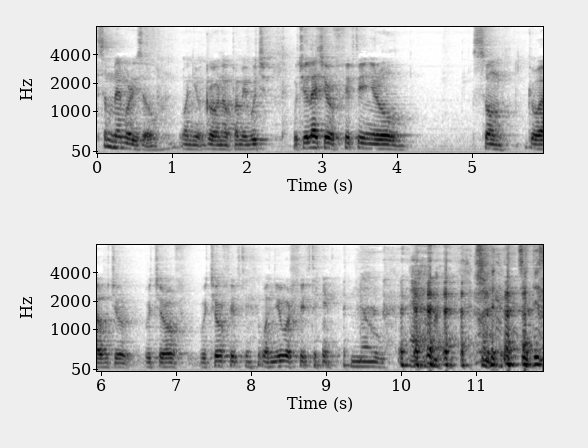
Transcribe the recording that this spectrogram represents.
some memories of when you were growing up. I mean, would would you let your fifteen year old son go out with your with your with your fifteen when you were fifteen? No. Um, so, so this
